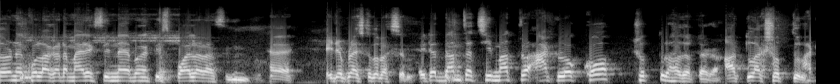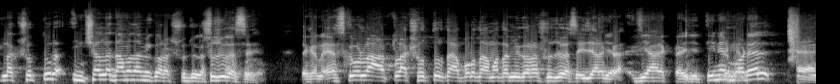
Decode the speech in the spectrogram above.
ধরনের খোলা কাটা মাইরেক্সিন নাই এবং একটি স্পয়লার আছে কিন্তু। হ্যাঁ এটা প্রাইস কত রাখছেন? এটার দাম চাচ্ছি মাত্র আট লক্ষ সত্তর হাজার টাকা। আট লাখ সত্তর। আট লাখ সত্তর ইনশাল্লাহ দামাদামি করার সুযোগ আছে। সুযোগ আছে। দেখেন এসকোলা আট লাখ সত্তর তারপরে দামাদামি করার সুযোগ আছে। এই যে আরেকটা। জি আরেকটা এই যে তিনের মডেল হ্যাঁ।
